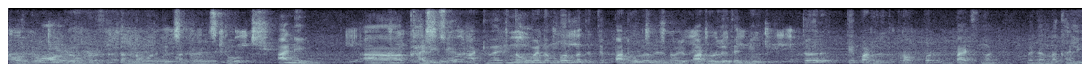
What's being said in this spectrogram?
ऑल किंवा ऑलराऊंडर असतील त्यांना वरती पाठवलं असतो. आणि खाली जे आठव्या आणि नवव्या नंबरला ते ते पाठवलं नाही म्हणजे पाठवले त्यांनी तर ते पाठवले प्रॉपर बॅट्समन म्हणजे त्यांना खाली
